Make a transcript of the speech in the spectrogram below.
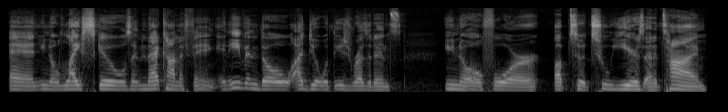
And, you know, life skills and that kind of thing. And even though I deal with these residents, you know, for up to two years at a time,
